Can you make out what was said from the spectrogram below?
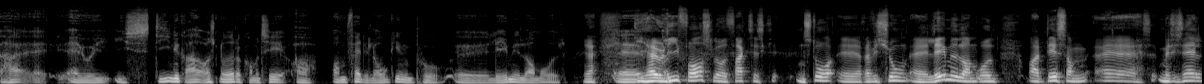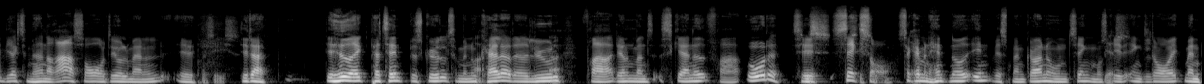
har, er jo i, i stigende grad også noget, der kommer til at omfatte lovgivning på øh, lægemiddelområdet. Ja, de har jo lige foreslået faktisk en stor øh, revision af lægemiddelområdet, og det, som øh, medicinalvirksomhederne raser over, det vil man... Øh, Præcis. Det, der det hedder ikke patentbeskyttelse, men nu Nej. kalder det alligevel, fra, det vil man skære ned fra 8 til 6 år. Så kan man hente noget ind, hvis man gør nogle ting, måske yes. et enkelt år, ikke? Men,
